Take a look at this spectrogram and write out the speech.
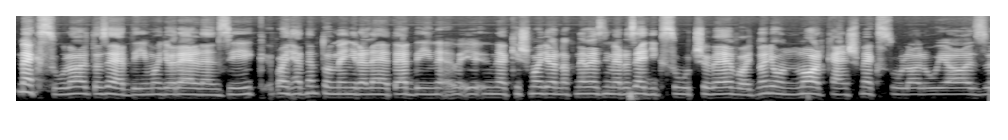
megszólalt az erdélyi magyar ellenzék, vagy hát nem tudom mennyire lehet erdélynek és magyarnak nevezni, mert az egyik szócsöve, vagy nagyon markáns megszólalója az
